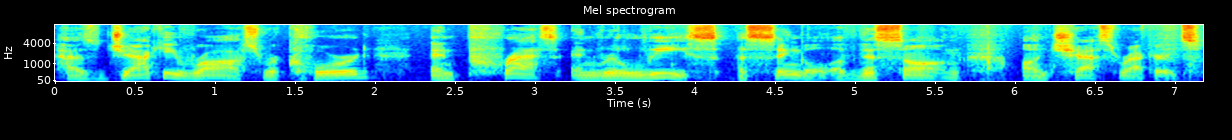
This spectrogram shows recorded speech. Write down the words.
has Jackie Ross record and press and release a single of this song on Chess Records.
